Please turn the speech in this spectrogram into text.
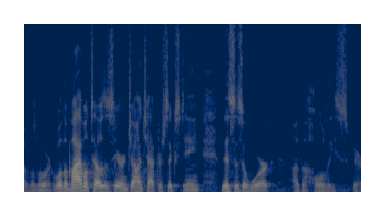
of the Lord. Well, the Bible tells us here in John chapter 16, this is a work of the Holy Spirit.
